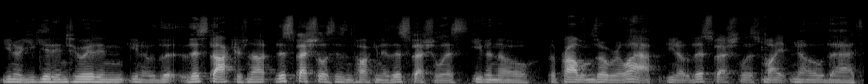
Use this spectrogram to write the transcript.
you know you get into it, and you know the this doctor's not this specialist isn't talking to this specialist, even though the problems overlap. You know, this specialist might know that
